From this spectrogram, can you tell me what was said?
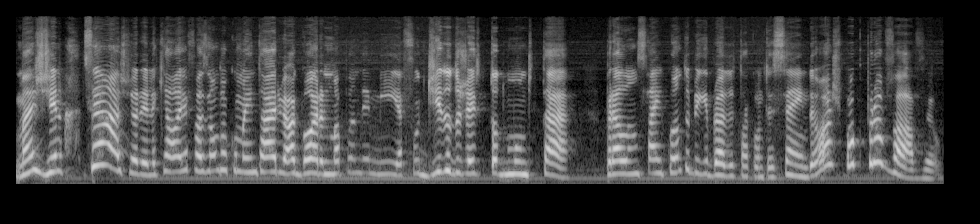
Imagina. Você acha, Orelha, que ela ia fazer um documentário agora, numa pandemia, fudido do jeito que todo mundo tá, pra lançar enquanto o Big Brother tá acontecendo? Eu acho pouco provável.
